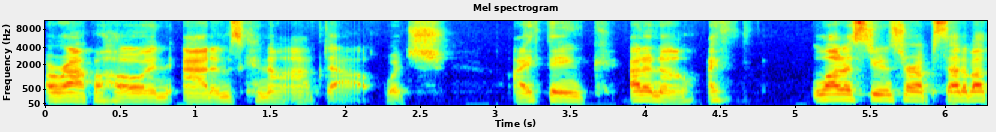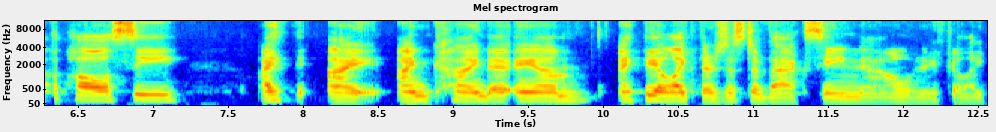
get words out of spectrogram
Arapahoe, and Adams cannot opt out, which I think, I don't know. I, a lot of students are upset about the policy. I th- I I'm kind of am. I feel like there's just a vaccine now, and I feel like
